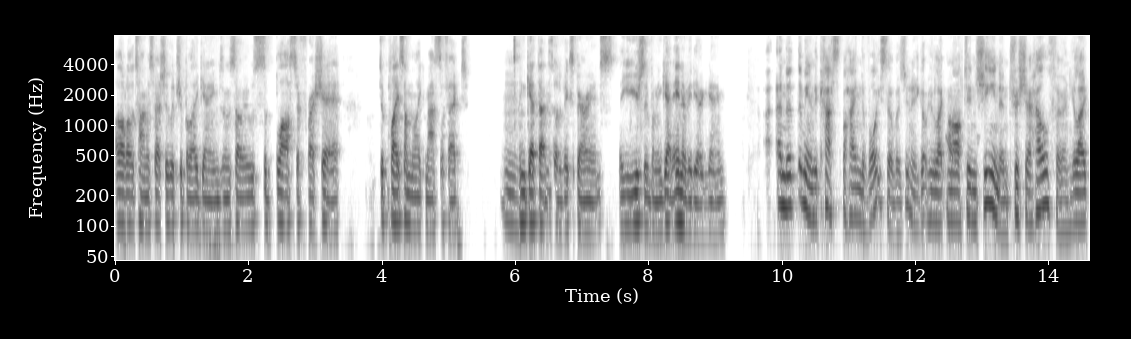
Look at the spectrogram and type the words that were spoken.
a lot of the time, especially with AAA games. And so it was a blast of fresh air to play something like Mass Effect Mm. and get that sort of experience that you usually wouldn't get in a video game. and the, I mean the cast behind the voiceovers. You know, you got people Oh. like Martin Sheen and Tricia Helfer, and you're like,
